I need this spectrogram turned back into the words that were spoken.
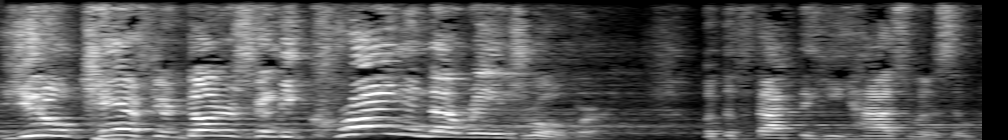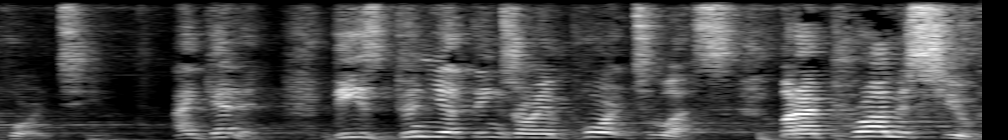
You don't care if your daughter's going to be crying in that Range Rover. But the fact that he has what is important to you. I get it. These dunya things are important to us. But I promise you,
